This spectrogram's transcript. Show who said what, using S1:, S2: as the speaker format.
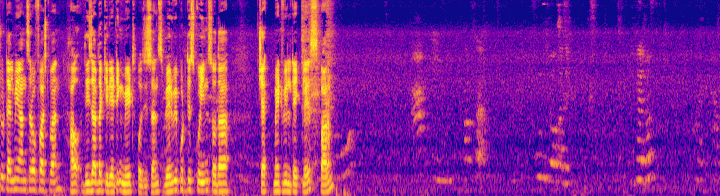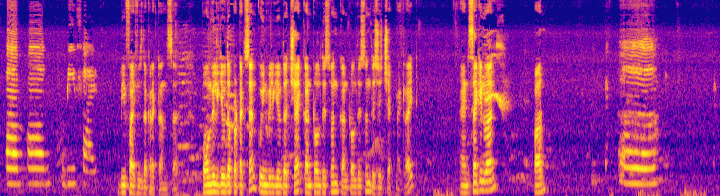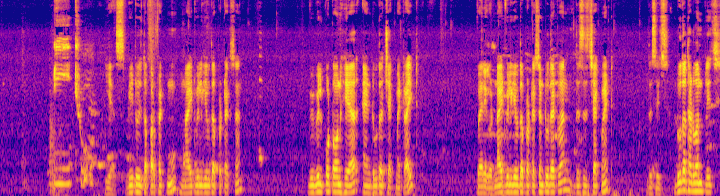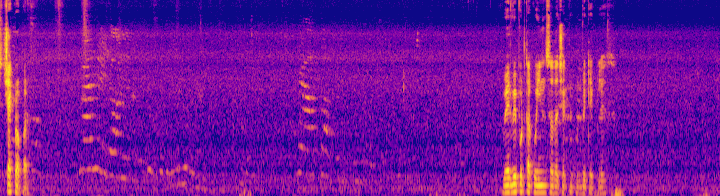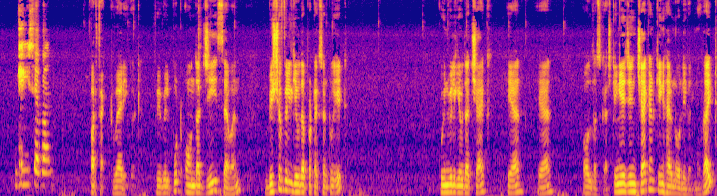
S1: to tell me answer of first one how these are the creating mates positions. Where we put this queen so the checkmate will take place. Param?
S2: Um, on b5.
S1: b5 is the correct answer. Pawn will give the protection queen will give the check. Control this one control this one. This is checkmate right? And second one? Param?
S2: Uh, b2.
S1: yes b2 is the perfect move. Knight will give the protection. We will put on here and do the checkmate right? Very good. Knight will give the protection to that one. This is checkmate. This is. Do the third one please. Check proper. Where we put the queen so the checkmate will be take place.
S2: G7.
S1: Perfect. Very good. We will put on the g7 bishop will give the protection to it. Queen will give the check here here. All the squares king is in check and king have no legal move right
